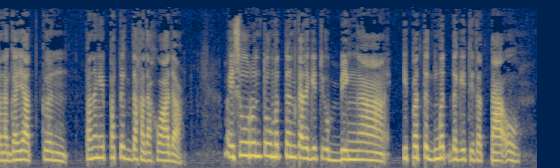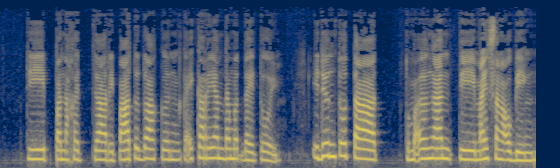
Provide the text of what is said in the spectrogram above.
Panagayat ken panangipatag da kadakwada. Maisuron tumatan kadagiti ubing nga ipatagmat dagiti tattao. Ti panakita ripato daken kaikaryan damat daytoy. Idun to ta tumaengan ti maysa nga ubing.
